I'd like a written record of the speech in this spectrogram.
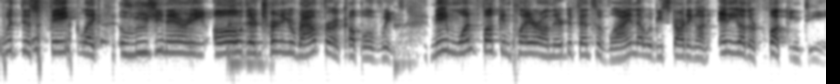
with this fake, like, illusionary, oh, they're turning around for a couple of weeks. Name one fucking player on their defensive line that would be starting on any other fucking team.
